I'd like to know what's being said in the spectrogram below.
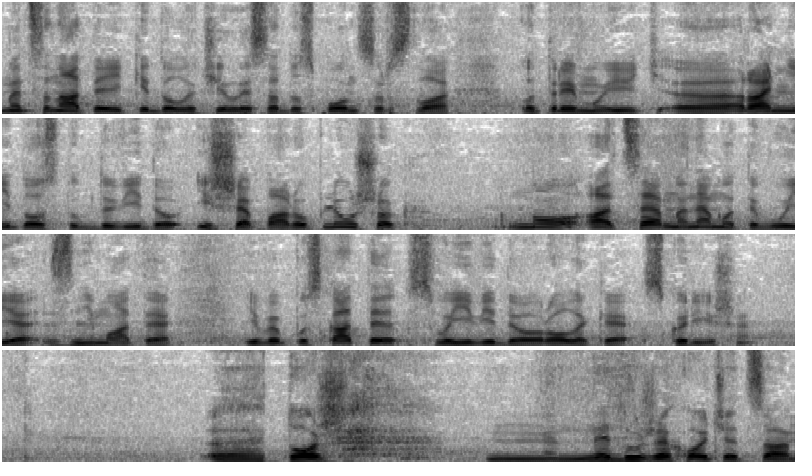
Меценати, які долучилися до спонсорства, отримують е, ранній доступ до відео і ще пару плюшок. Ну а це мене мотивує знімати і випускати свої відеоролики скоріше. Е, тож, не дуже хочеться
